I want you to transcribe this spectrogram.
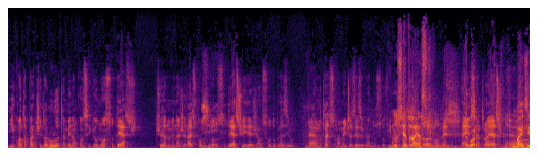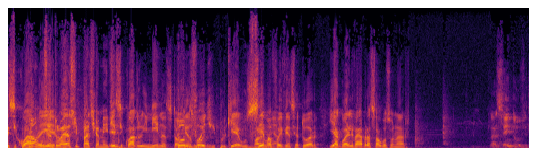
e em contrapartida Lula também não conseguiu no Sudeste, tirando Minas Gerais como Sim. todo o Sudeste e região sul do Brasil. É. Como tradicionalmente, às vezes, o Rio Grande do Sul. E no Centro-Oeste. Normalmente. Né, e o Agora- Centro-Oeste. Mas esse quadro Não, aí. Centro-Oeste praticamente. Esse quadro em Minas talvez foi- mude. Porque o Zema foi vencedor e agora ele vai abraçar o Bolsonaro. Ah, sem dúvida.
